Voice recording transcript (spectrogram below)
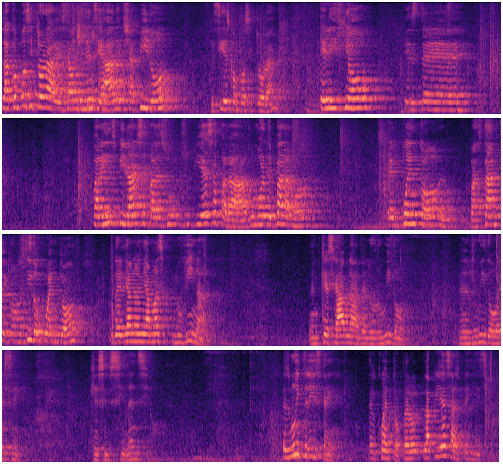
La compositora estadounidense Alex Shapiro, que sí es compositora, eligió este, para inspirarse para su, su pieza, para Rumor de Páramo, el cuento, bastante conocido cuento del llano en llamas Luvina, en que se habla del ruido, el ruido ese que es el silencio. Es muy triste el cuento, pero la pieza es bellísima.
